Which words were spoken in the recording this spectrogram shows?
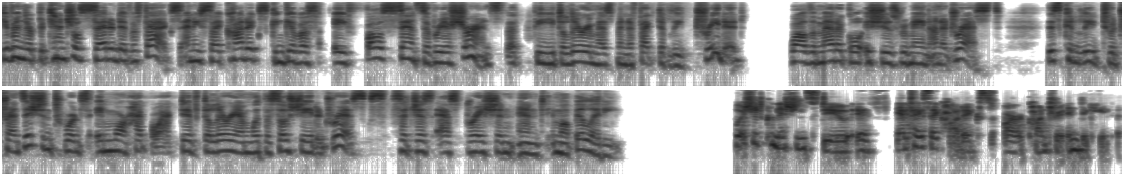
Given their potential sedative effects, antipsychotics can give us a false sense of reassurance that the delirium has been effectively treated while the medical issues remain unaddressed. This can lead to a transition towards a more hypoactive delirium with associated risks, such as aspiration and immobility. What should clinicians do if antipsychotics are contraindicated?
